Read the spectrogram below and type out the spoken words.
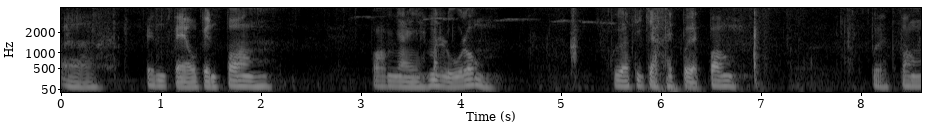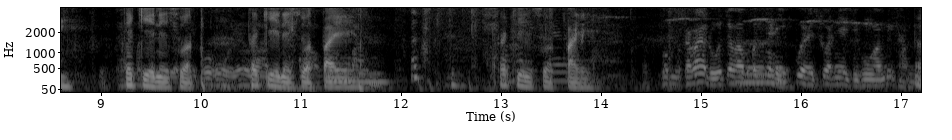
เออเป็นแปลวเป็นปอง ปองใหญ่มันหรูลง เพื่อที่จะให้เปิดปอง เปิดปองตะกี้ในสวดตะกี้ในสวดไปตะกี้สวดไปผมก็ว่ารู้แต่ว่าเพิ่นจะนี่ผู้ใดชวนนี่สิหัวมีทำเอ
